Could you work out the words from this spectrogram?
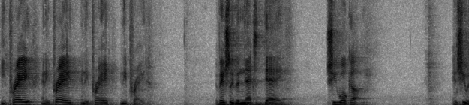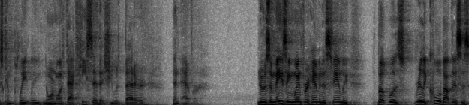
he prayed and he prayed and he prayed and he prayed. Eventually, the next day, she woke up and she was completely normal. In fact, he said that she was better than ever. And it was an amazing win for him and his family. But was really cool about this is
